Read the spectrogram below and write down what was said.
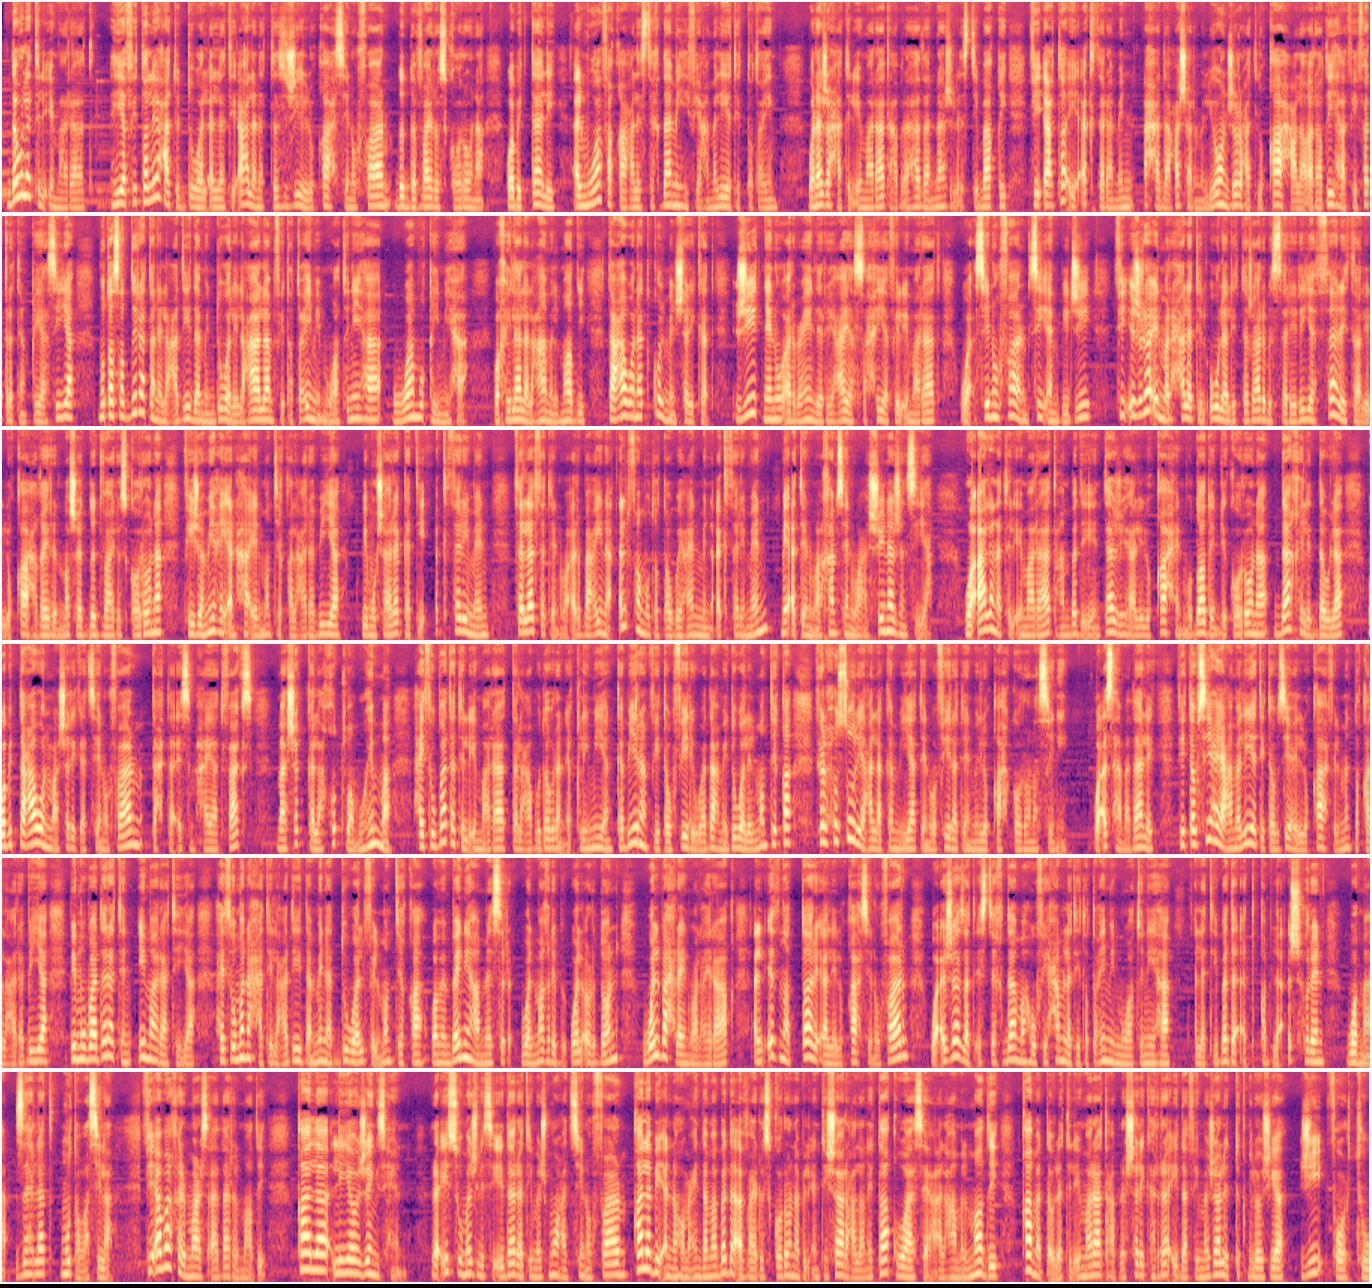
دولة الإمارات هي في طليعة الدول التي أعلنت تسجيل لقاح سينوفارم ضد فيروس كورونا وبالتالي الموافقة على استخدامه في عملية التطعيم. ونجحت الإمارات عبر هذا النهج الاستباقي في إعطاء أكثر من 11 مليون جرعة لقاح على أراضيها في فترة قياسية متصدرة العديد من دول العالم في تطعيم مواطنيها ومقيميها. وخلال العام الماضي تعاونت كل من شركة G42 للرعاية الصحية في الإمارات وسينوفارم CNBG في إجراء المرحلة الأولى للتجارب السريرية الثالثة للقاح غير النشط ضد فيروس كورونا في جميع أنحاء المنطقة العربية بمشاركة أكثر من 43 ألف متطوع من أكثر من 125 جنسية. وأعلنت الإمارات عن بدء إنتاجها للقاح مضاد لكورونا داخل الدولة وبالتعاون مع شركة سينوفارم تحت اسم حياة فاكس ما شكل خطوة مهمة حيث باتت الإمارات تلعب دورا إقليميا كبيرا في توفير ودعم دول المنطقة في الحصول على كميات وفيرة من لقاح كورونا الصيني. وأسهم ذلك في توسيع عملية توزيع اللقاح في المنطقة العربية بمبادرة إماراتية حيث منحت العديد من الدول في المنطقة ومن بينها مصر والمغرب والأردن والبحرين والعراق الإذن الطارئ للقاح سينوفارم وأجازت استخدامه في حملة تطعيم مواطنيها التي بدأت قبل أشهر وما زالت متواصلة. في أواخر مارس آذار الماضي قال ليو جينغزهين رئيس مجلس إدارة مجموعة سينوفارم قال بأنهم عندما بدأ فيروس كورونا بالانتشار على نطاق واسع العام الماضي قامت دولة الإمارات عبر الشركة الرائدة في مجال التكنولوجيا G42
